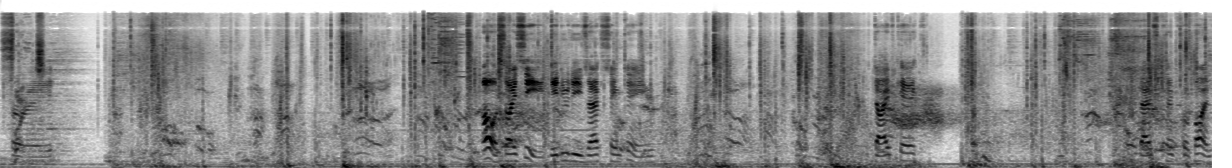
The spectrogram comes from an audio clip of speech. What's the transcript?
Fight. Oh, so I see. They do the exact same thing. Dive kick. Dive kick for punch.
